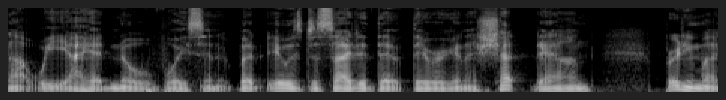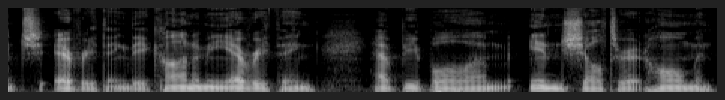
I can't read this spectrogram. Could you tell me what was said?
not we, I had no voice in it, but it was decided that they were going to shut down pretty much everything the economy, everything, have people um, in shelter at home. And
